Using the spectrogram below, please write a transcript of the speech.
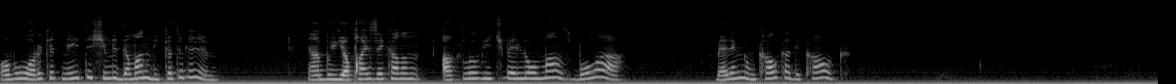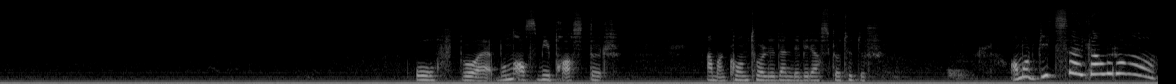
Abi bu hareket neydi? Şimdi deman dikkat edelim. Yani bu yapay zekanın aklı hiç belli olmaz. Bola. Bellingham kalk hadi kalk. Of bu, bu nasıl bir pastır. Ama kontrol eden de biraz kötüdür. Ama Witsel de alır onu.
